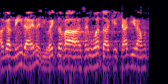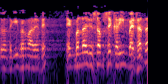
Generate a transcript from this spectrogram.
اگر نیند آئے نا جی وہ ایک دفعہ ایسا ہوا تھا کہ شاہ جی رحمت اللہ تقی فرما رہے تھے، ایک بندہ جو سب سے قریب بیٹھا تھا،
